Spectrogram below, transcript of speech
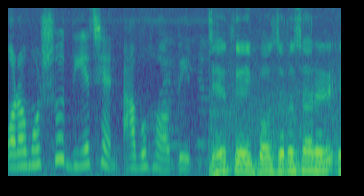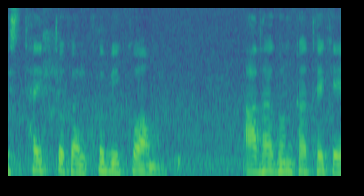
পরামর্শ দিয়েছেন আবহাওয়াবিদ যেহেতু এই বজ্রঝড়ের স্থায়িত্বকাল খুবই কম আধা ঘণ্টা থেকে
